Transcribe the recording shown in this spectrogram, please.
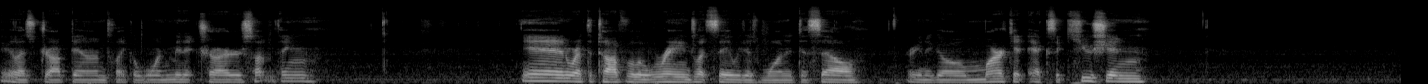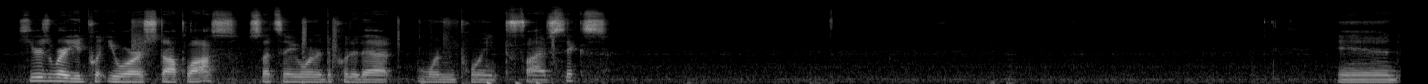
maybe let's drop down to like a one minute chart or something. And we're at the top of a little range. Let's say we just wanted to sell. We're going to go market execution. Here's where you'd put your stop loss. So let's say we wanted to put it at 1.56. and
